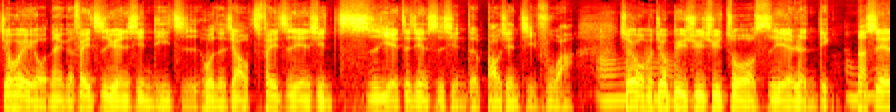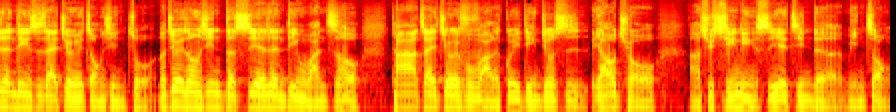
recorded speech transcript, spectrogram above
就会有那个非自愿性离职或者叫非自愿性失业这件事情的保险给付啊，所以我们就必须去做失业认定。那失业认定是在就业中心做，那就业中心的失业认定完之后，他在就业服务法的规定就是要求啊，去请领失业金的民众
